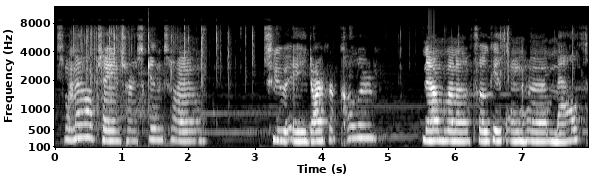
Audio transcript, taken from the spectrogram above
So now I'll change her skin tone to a darker color. Now I'm going to focus on her mouth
